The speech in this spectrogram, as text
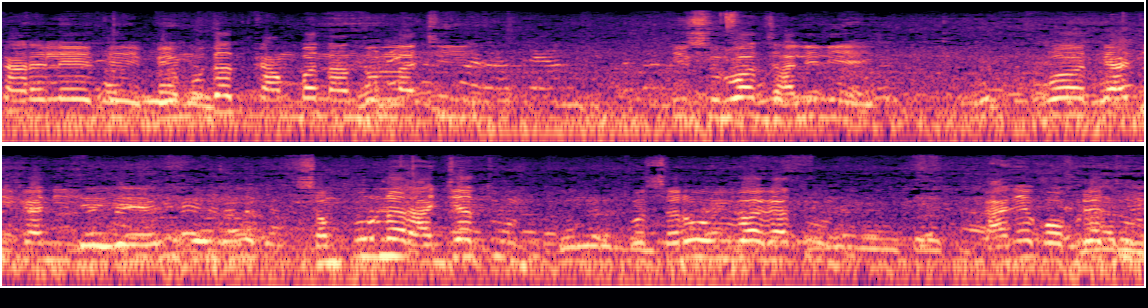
कार्यालय येथे बेमुदत कामबंद आंदोलनाची ही सुरुवात झालेली आहे. व त्या ठिकाणी संपूर्ण राज्यातून व सर्व विभागातून कानेकोपऱ्यातून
